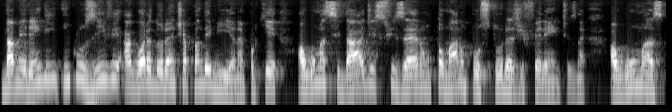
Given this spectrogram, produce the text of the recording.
da merenda, inclusive agora durante a pandemia, né? Porque algumas cidades fizeram, tomaram posturas diferentes, né? Algumas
